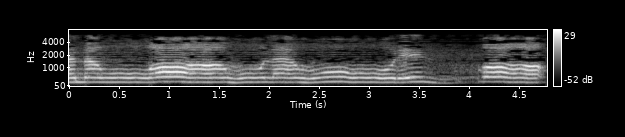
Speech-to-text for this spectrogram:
أحسن الله له رزقا.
